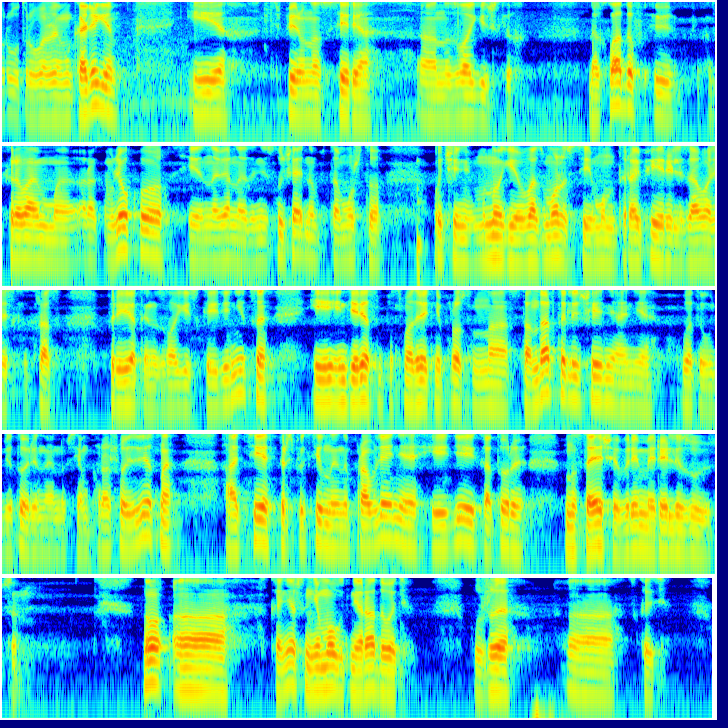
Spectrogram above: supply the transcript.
Доброе утро, уважаемые коллеги. И теперь у нас серия а, нозологических докладов. И открываем мы раком легкого. И, наверное, это не случайно, потому что очень многие возможности иммунотерапии реализовались как раз при этой нозологической единице. И интересно посмотреть не просто на стандарты лечения, они в этой аудитории, наверное, всем хорошо известно, а те перспективные направления и идеи, которые в настоящее время реализуются. Ну, а, конечно, не могут не радовать уже, а, так сказать,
